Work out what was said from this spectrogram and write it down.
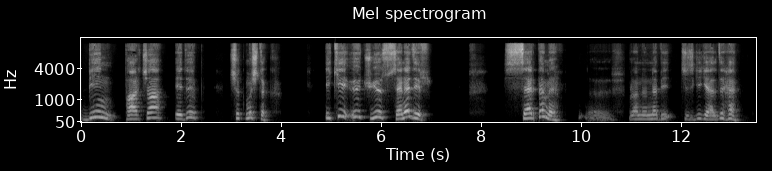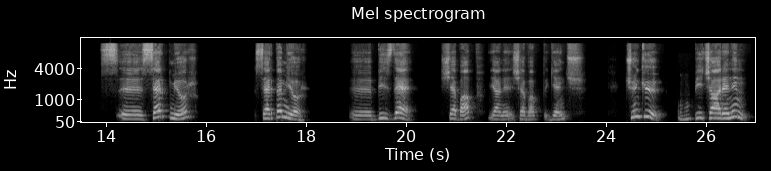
bin parça edip çıkmıştık. İki üç yüz senedir serpe mi? Ee, Buranın önüne bir çizgi geldi. Heh. S- e, serpmiyor, serpemiyor e, bizde şebap yani şebap genç. Çünkü hı. biçarenin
